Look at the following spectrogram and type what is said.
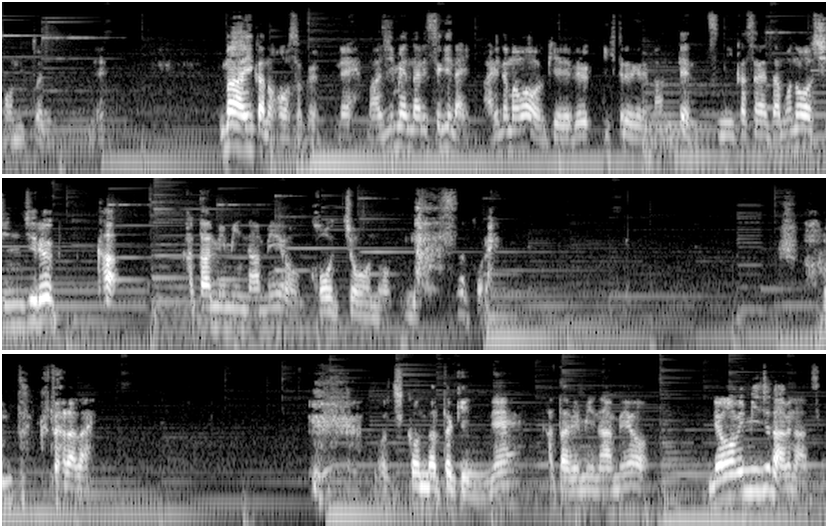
本当に。まあ、以下の法則。ね。真面目になりすぎない。ありのままを受け入れる。生きてるだけで満点。積み重ねたものを信じるか。片耳舐めよう。校長の。なんすか、これ。本当にくだらない。落ち込んだ時にね、片耳舐めよう。両耳じゃダメなんですよ。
